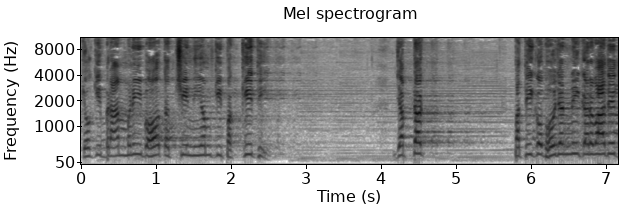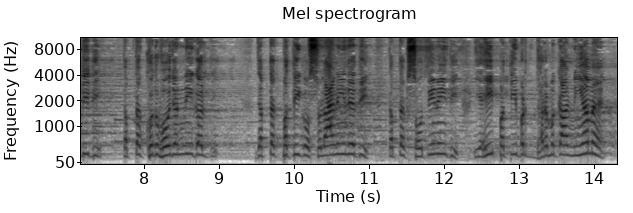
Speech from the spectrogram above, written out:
क्योंकि ब्राह्मणी बहुत अच्छी नियम की पक्की थी। जब तक पति को भोजन नहीं करवा देती थी, तब तक खुद भोजन नहीं करती। जब तक पति को सुला नहीं देती, तब तक सोती नहीं थी। यही पतिव्रत धर्म का नियम है।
